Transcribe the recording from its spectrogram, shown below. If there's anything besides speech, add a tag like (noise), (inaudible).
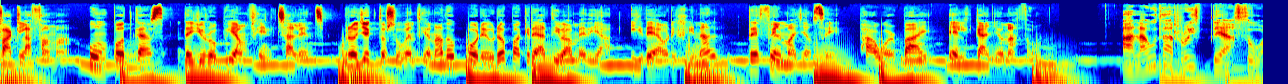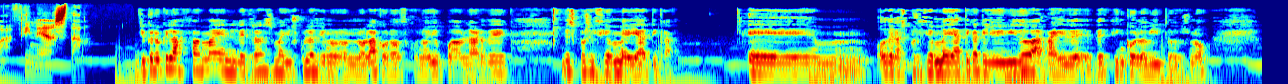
FAC La Fama, un podcast de European Film Challenge, proyecto subvencionado por Europa Creativa Media, idea original de Film Agency, powered by El Cañonazo. Alauda Ruiz de Azúa, cineasta. Yo creo que la fama en letras mayúsculas yo no, la conozco, ¿no? Yo puedo hablar de, exposición mediática. Eh, o de la exposición mediática que yo he vivido a raíz de, de Cinco Lobitos, ¿no?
